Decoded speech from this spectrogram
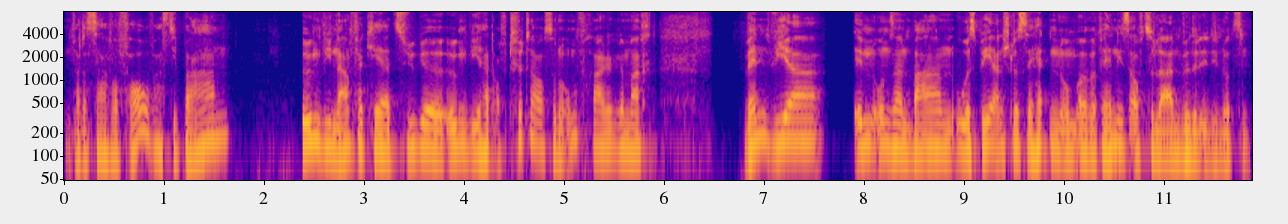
war das HVV? War es die Bahn? Irgendwie Nahverkehr, Züge, irgendwie hat auf Twitter auch so eine Umfrage gemacht. Wenn wir in unseren Bahnen USB-Anschlüsse hätten, um eure Handys aufzuladen, würdet ihr die nutzen?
